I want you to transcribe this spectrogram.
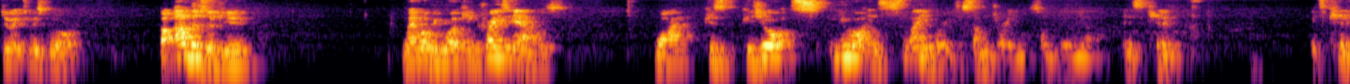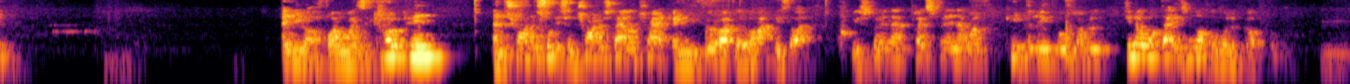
do it to His glory. But others of you may well be working crazy hours. Why? Because you're, you are in slavery to some dream or something or the other, and it's killing you. It's killing you. And you've got to find ways of coping and trying to sort this and trying to stay on track, and you feel like your life is like you're spinning that plate, spinning that one, keeping these balls bubbling. Do you know what? That is not the will of God for you. Mm.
